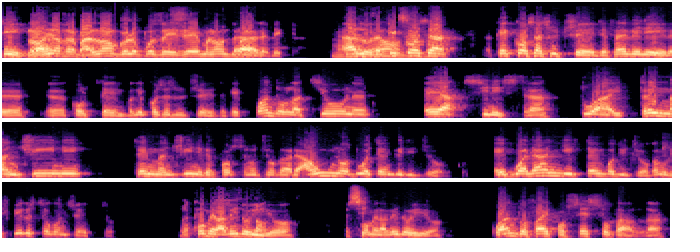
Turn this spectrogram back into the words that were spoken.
يضرب على. اللونجل اوبوزي جاي من Bravo. بال هذيك Allora, che cosa, che cosa succede? Fai vedere eh, col tempo, che cosa succede? Che quando l'azione è a sinistra, tu hai tre mancini, tre mancini che possono giocare a uno o due tempi di gioco e guadagni il tempo di gioco. Allora, spiego questo concetto. Ok. Come la vedo No. io, Sì. come la vedo io, quando fai possesso palla,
